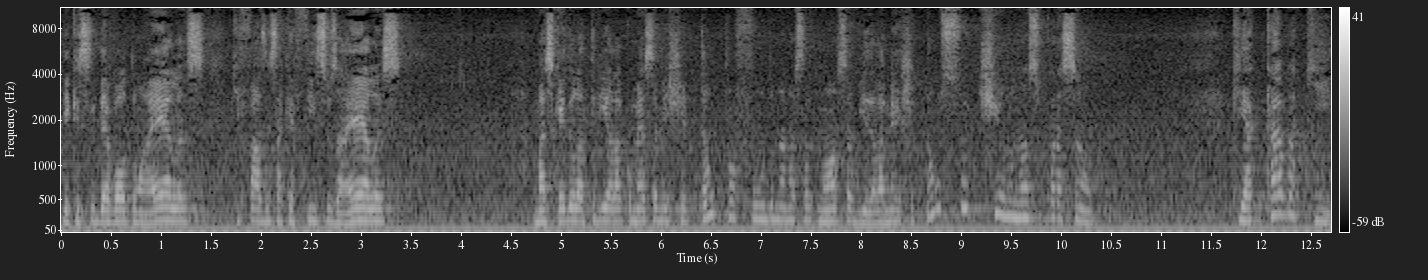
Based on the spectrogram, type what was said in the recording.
e que se devotam a elas, que fazem sacrifícios a elas, mas que a idolatria ela começa a mexer tão profundo na nossa, nossa vida, ela mexe tão sutil no nosso coração, que acaba que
